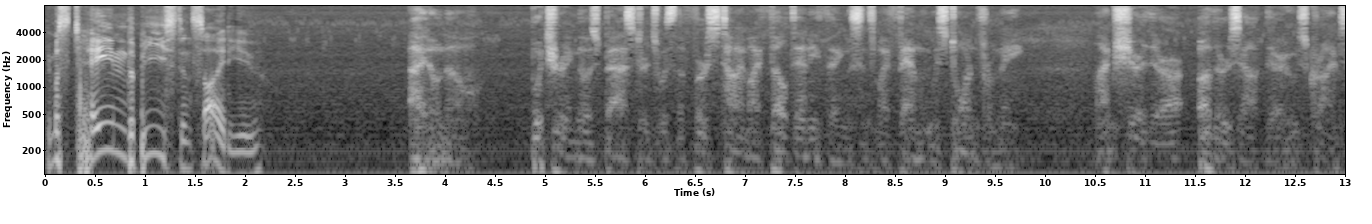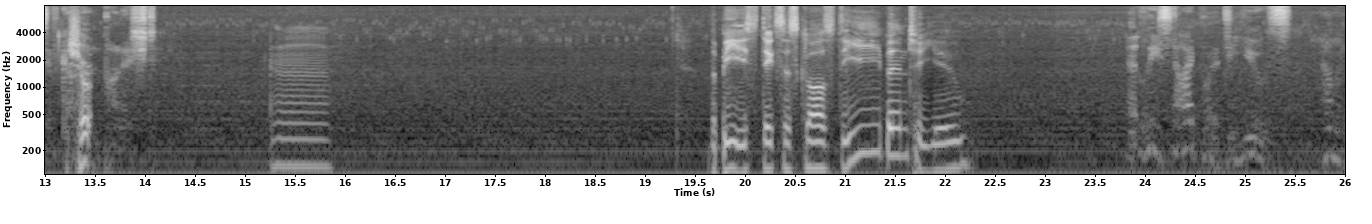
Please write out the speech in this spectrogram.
You must tame the beast inside you. I don't know. Butchering those bastards was the first time I felt anything since my family was torn from me. I'm sure there are others out there whose crimes have gone Sure. unpunished. Mm. The beast digs his claws deep into you. At least I put it to use. How many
